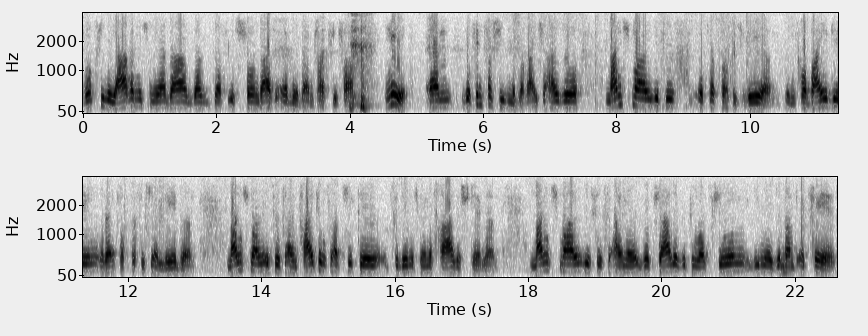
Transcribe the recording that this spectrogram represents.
so viele Jahre nicht mehr. Da, da, das ist schon, da ist Ebbe beim Taxifahren. nee, ähm, das sind verschiedene Bereiche. Also manchmal ist es etwas, was ich sehe, im Vorbeigehen oder etwas, das ich erlebe. Manchmal ist es ein Zeitungsartikel, zu dem ich mir eine Frage stelle. Manchmal ist es eine soziale Situation, die mir jemand erzählt.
